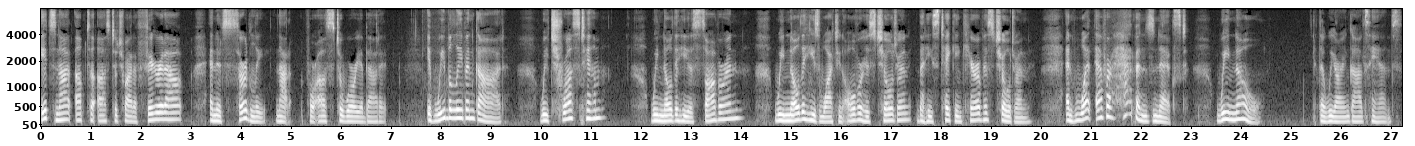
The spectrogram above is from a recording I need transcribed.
It's not up to us to try to figure it out, and it's certainly not for us to worry about it. If we believe in God, we trust Him, we know that He is sovereign, we know that He's watching over His children, that He's taking care of His children. And whatever happens next, we know that we are in God's hands.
